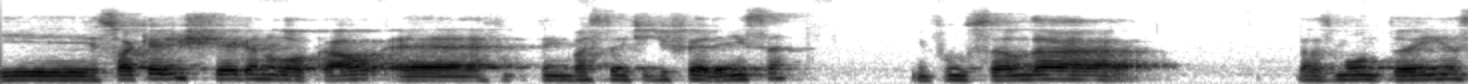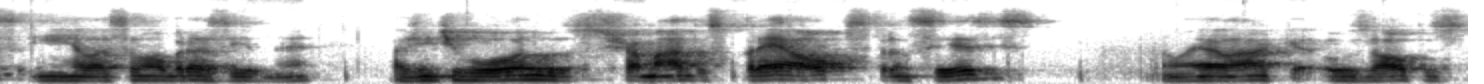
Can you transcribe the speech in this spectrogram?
E só que a gente chega no local, é, tem bastante diferença em função da, das montanhas em relação ao Brasil, né? A gente voou nos chamados pré-Alpes franceses, não é lá os Alpes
